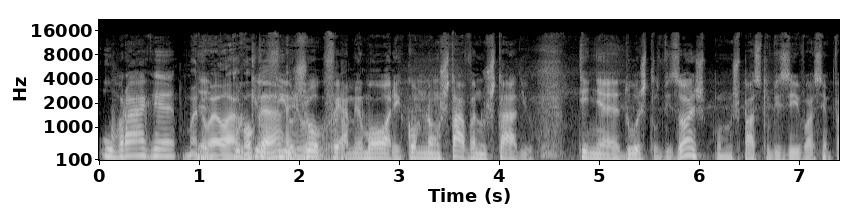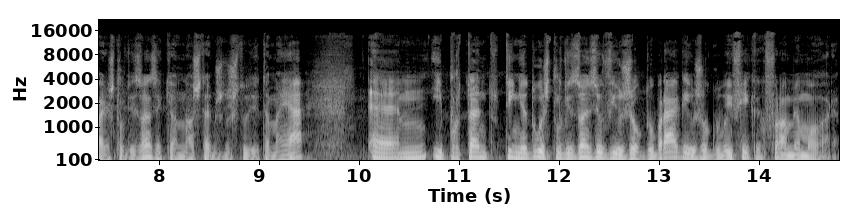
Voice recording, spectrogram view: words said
O Braga, Manuel porque eu vi o jogo, foi à mesma hora e como não estava no estádio, tinha duas televisões, como no espaço televisivo há sempre várias televisões, aqui onde nós estamos no estúdio também há, um, e portanto tinha duas televisões, eu vi o jogo do Braga e o jogo do Benfica, que foram à mesma hora.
